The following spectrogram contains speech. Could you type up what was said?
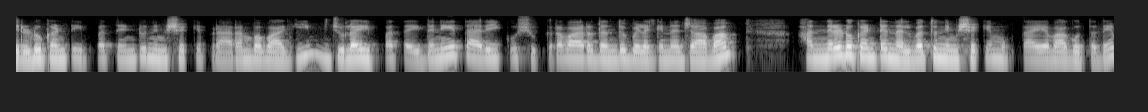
ಎರಡು ಗಂಟೆ ಇಪ್ಪತ್ತೆಂಟು ನಿಮಿಷಕ್ಕೆ ಪ್ರಾರಂಭವಾಗಿ ಜುಲೈ ಇಪ್ಪತ್ತೈದನೇ ತಾರೀಕು ಶುಕ್ರವಾರದಂದು ಬೆಳಗಿನ ಜಾವ ಹನ್ನೆರಡು ಗಂಟೆ ನಲವತ್ತು ನಿಮಿಷಕ್ಕೆ ಮುಕ್ತಾಯವಾಗುತ್ತದೆ.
